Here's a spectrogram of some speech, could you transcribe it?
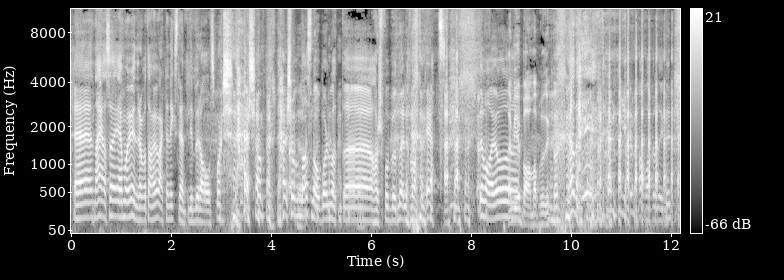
Eh, nei, altså jeg må jo innrømme at det har jo vært en ekstremt liberal sport. Det er som, det er som da snowboard møtte uh, Hasjforbundet, eller hva det het. Det var jo Det er mye Bama-produkter. ja, det, det er mye Bama-produkter.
